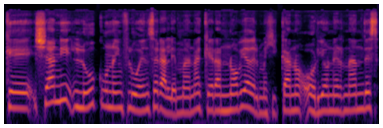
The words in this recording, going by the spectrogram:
que Shani Luke, una influencer alemana que era novia del mexicano Orión Hernández,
